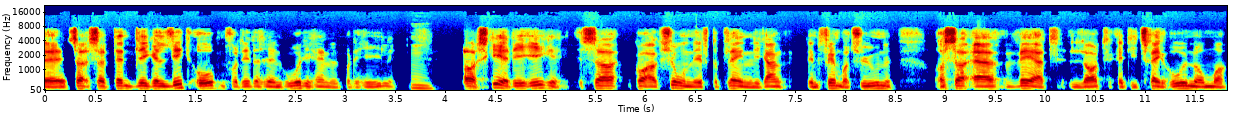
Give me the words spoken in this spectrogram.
Øh, så, så den ligger lidt åben for det, der hedder en hurtig handel på det hele. Mm. Og sker det ikke, så går aktionen efter planen i gang den 25. Og så er hvert lot af de tre hovednumre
